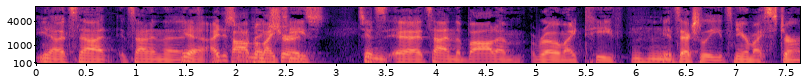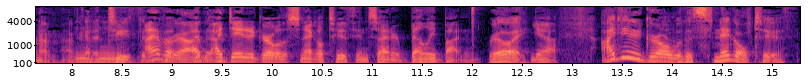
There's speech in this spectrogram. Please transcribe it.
you know, it's not it's not in the Yeah, I just top wanna of make my sure teeth. it's- It's it's in- Mm-hmm. uh, it's not in the bottom row of my teeth. It's actually it's near my sternum. I've got a tooth that I have grew a. out I, of there. I dated a girl with a snaggle tooth inside her belly button. really? Yeah. I dated a girl with a sniggle tooth,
